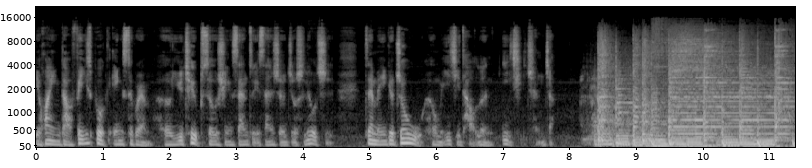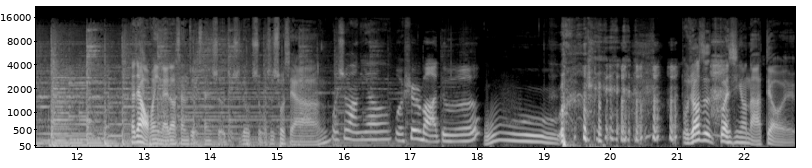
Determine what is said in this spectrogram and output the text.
也欢迎到 Facebook、Instagram 和 YouTube 搜寻“三嘴三舌九十六尺”，在每一个周五和我们一起讨论，一起成长。大家好，欢迎来到“三嘴三舌九十六尺”，我是硕翔，我是王优，我是马德。呜，我觉得这惯性要拿掉哎，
